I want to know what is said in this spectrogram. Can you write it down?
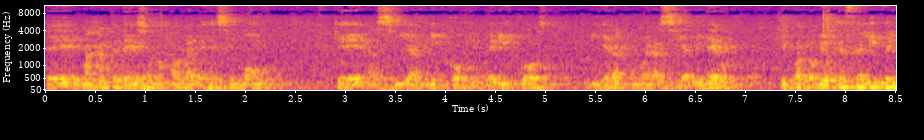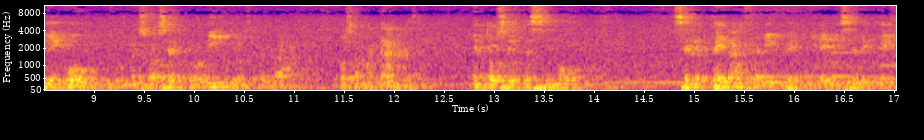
Eh, más antes de eso nos habla de ese Simón que hacía micos y pericos y era como él hacía dinero. Y cuando vio que Felipe llegó y comenzó a hacer prodigios, ¿verdad? Cosas más grandes, entonces este Simón se le pega a Felipe y le dice de que él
